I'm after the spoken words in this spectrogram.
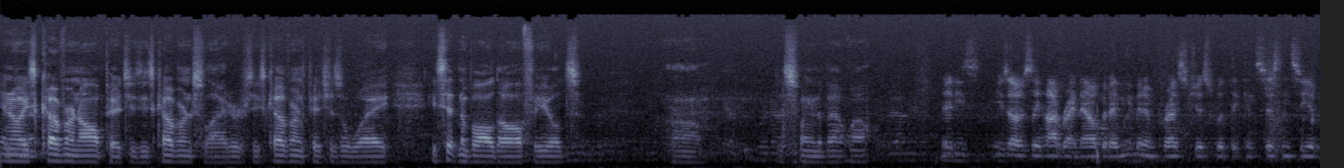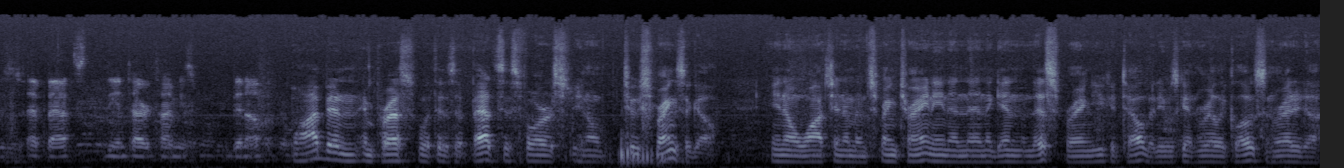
You know, he's covering all pitches. He's covering sliders. He's covering pitches away. He's hitting the ball to all fields. Um, just swinging the bat well. He's he's obviously hot right now, but have you been impressed just with the consistency of his at bats the entire time he's been up? Well, I've been impressed with his at bats as far as you know two springs ago. You know, watching him in spring training, and then again this spring, you could tell that he was getting really close and ready to,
